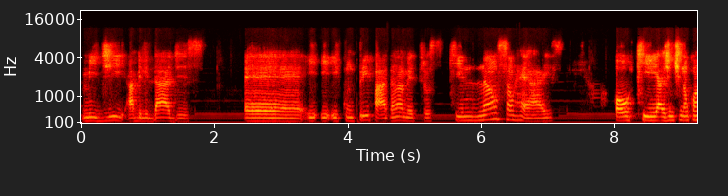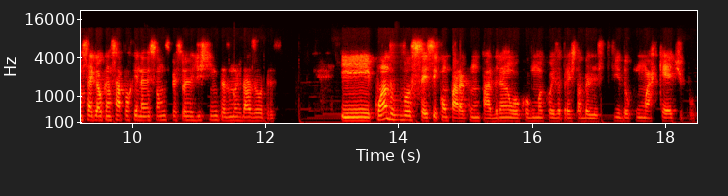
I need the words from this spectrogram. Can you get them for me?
medir habilidades é, e, e, e cumprir parâmetros que não são reais ou que a gente não consegue alcançar porque nós somos pessoas distintas umas das outras. E quando você se compara com um padrão ou com alguma coisa pré-estabelecida ou com um arquétipo,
